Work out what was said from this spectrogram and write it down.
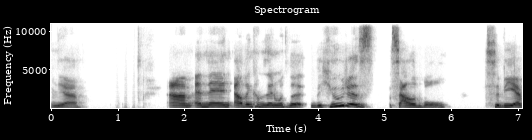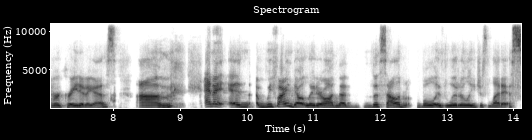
Yeah. Um, and then Alvin comes in with the the hugest salad bowl to be ever created, I guess. Um, and I and we find out later on that the salad bowl is literally just lettuce.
